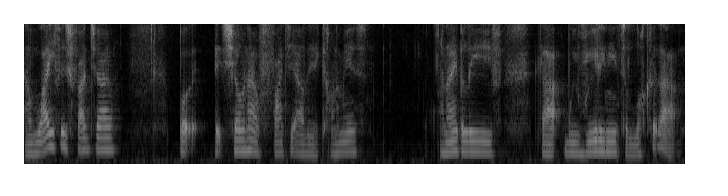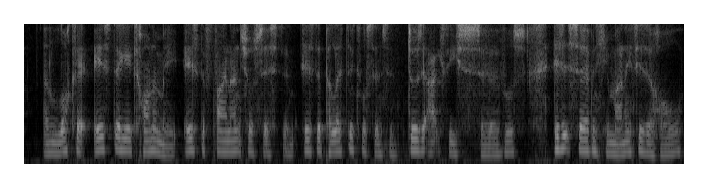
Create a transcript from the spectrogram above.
Now, life is fragile, but it's showing how fragile the economy is. And I believe that we really need to look at that and look at is the economy, is the financial system, is the political system, does it actually serve us? Is it serving humanity as a whole?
